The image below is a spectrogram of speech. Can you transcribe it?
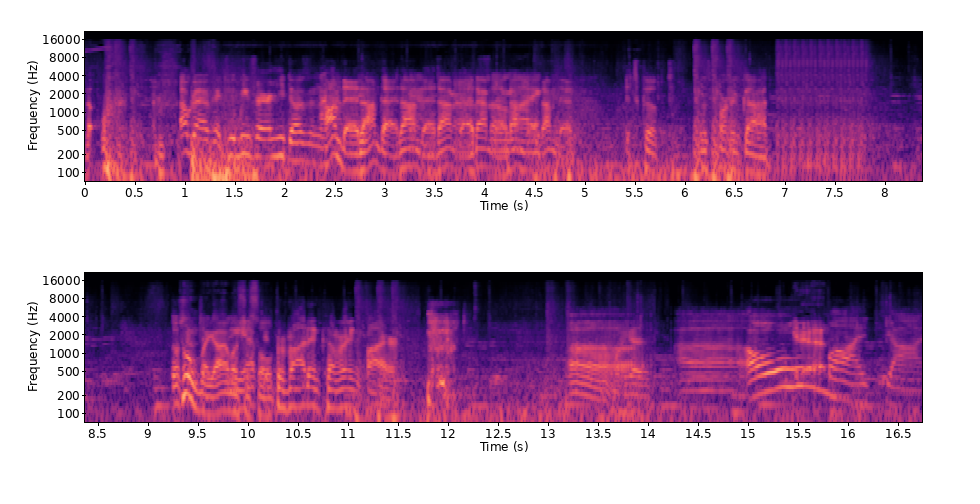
No. okay, okay. To be fair, he doesn't. I'm dead. I'm dead, I'm dead, I'm dead, I'm dead, I'm dead, I'm dead. It's cooked. Let's Parker God. Those Oh my god, I almost just have sold. Providing covering fire. to- Uh, uh, oh my god.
